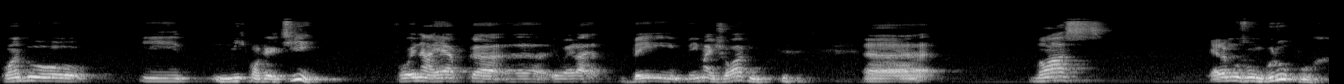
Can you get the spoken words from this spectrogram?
Quando me converti, foi na época, uh, eu era bem, bem mais jovem, uh, nós éramos um grupo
